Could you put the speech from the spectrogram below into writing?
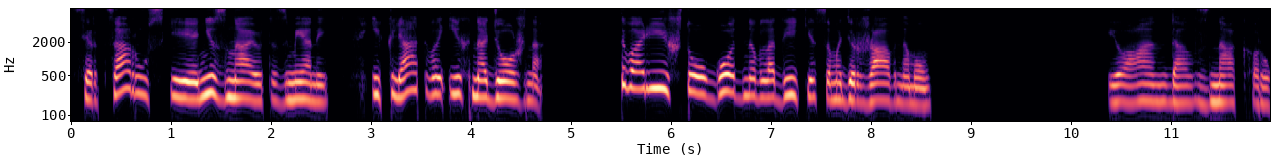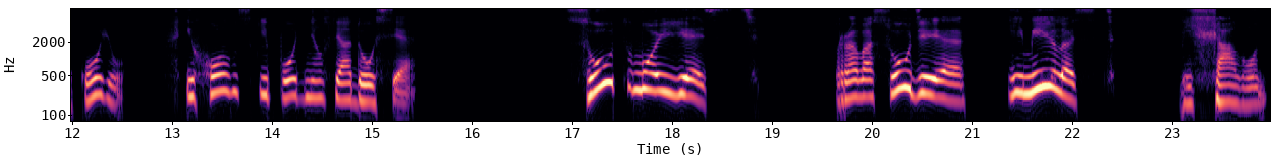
сердца русские не знают измены, и клятва их надежна. Твори, что угодно владыке самодержавному. Иоанн дал знак рукою, и Холмский поднял Феодосия. «Суд мой есть, правосудие и милость!» — вещал он.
